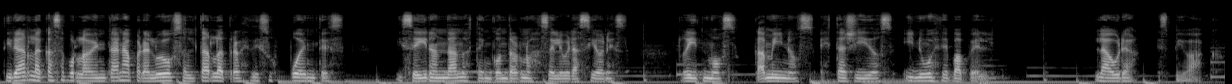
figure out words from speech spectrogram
¿Tirar la casa por la ventana para luego saltarla a través de sus puentes y seguir andando hasta encontrar nuevas celebraciones, ritmos, caminos, estallidos y nubes de papel? Laura Spivak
